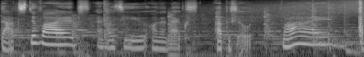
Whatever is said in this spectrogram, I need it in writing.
that's the vibes, and I'll see you on the next episode. Bye!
